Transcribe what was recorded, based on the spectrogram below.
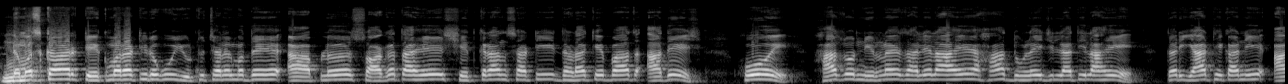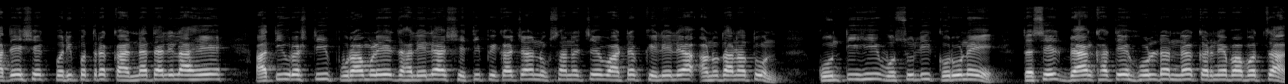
नमस्कार टेक मराठी रघु यूट्यूब चॅनलमध्ये आपलं स्वागत आहे. शेतकऱ्यांसाठी धडाकेबाज आदेश. होय हा जो निर्णय झालेला आहे हा धुळे जिल्ह्यातील आहे. तर या ठिकाणी आदेश एक परिपत्रक काढण्यात आलेला आहे. अतिवृष्टी पुरामुळे झालेल्या शेती पिकाच्या नुकसानाचे वाटप केलेल्या अनुदानातून कोणतीही वसुली करू नये. तसेच बँक खाते होल्ड न करण्याबाबतचा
